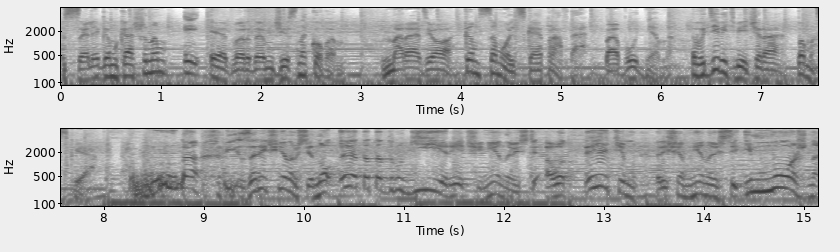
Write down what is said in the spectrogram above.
с Олегом Кашиным и Эдвардом Чесноковым. На радио «Комсомольская правда». По будням в 9 вечера по Москве. Да, за речь ненависти, но это-то другие речи ненависти. А вот этим речам ненависти и можно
